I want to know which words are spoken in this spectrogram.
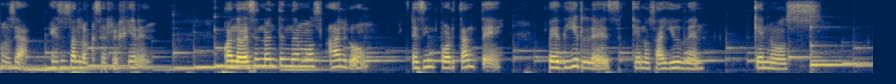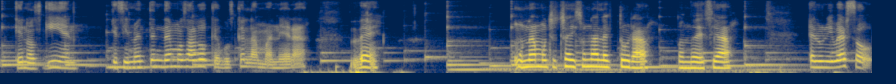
O sea, eso es a lo que se refieren. Cuando a veces no entendemos algo, es importante pedirles que nos ayuden, que nos que nos guíen, que si no entendemos algo que busquen la manera de una muchacha hizo una lectura donde decía, el universo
